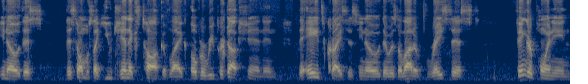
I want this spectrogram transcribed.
you know this this almost like eugenics talk of like over reproduction and the AIDS crisis. You know there was a lot of racist finger pointing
